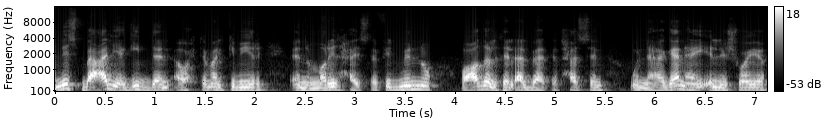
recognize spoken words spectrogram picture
نسبة عالية جدا أو احتمال كبير إن المريض هيستفيد منه وعضلة القلب هتتحسن والنهجان هيقل شوية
